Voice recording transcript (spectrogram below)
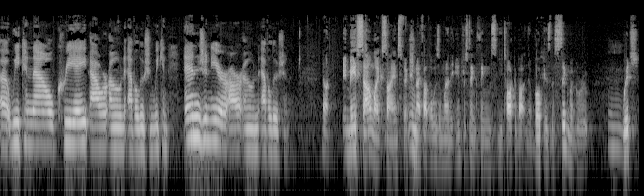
uh, we can now create our own evolution. We can engineer our own evolution. Now, it may sound like science fiction. Mm. I thought that was one of the interesting things you talk about in the book is the Sigma Group, mm. which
